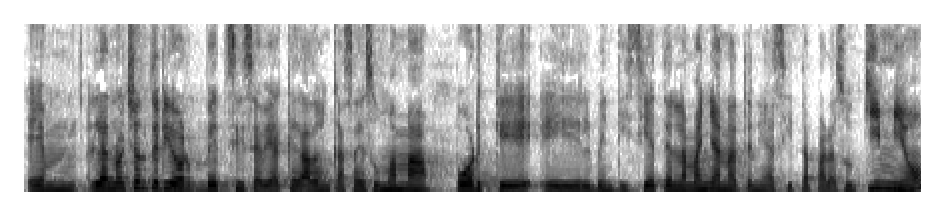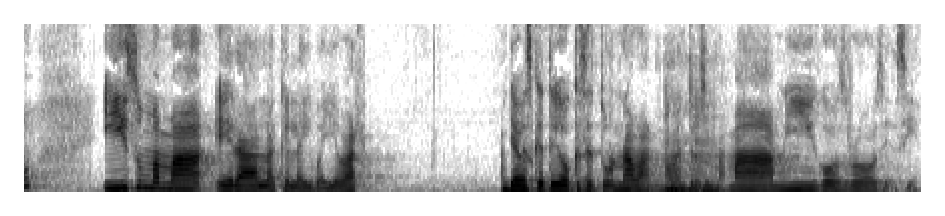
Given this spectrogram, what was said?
Em, la noche anterior, Betsy se había quedado en casa de su mamá porque el 27 en la mañana tenía cita para su quimio y su mamá era la que la iba a llevar. Ya ves que te digo que se turnaban, ¿no? Entre su mamá, amigos, Ross y así.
